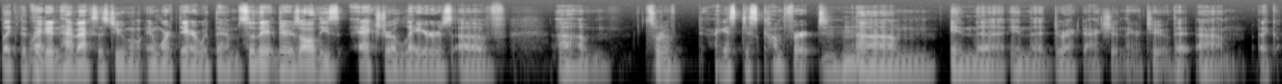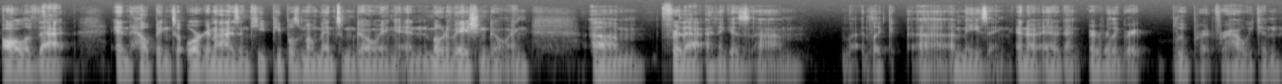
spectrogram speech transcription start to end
like that they didn't have access to and weren't there with them. So there, there's all these extra layers of um, sort of, I guess, discomfort Mm-hmm. um, in the in the direct action there too. That um, like all of that and helping to organize and keep people's momentum going and motivation going um, for that, I think is um, like uh, amazing and a, and a really great blueprint for how we can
